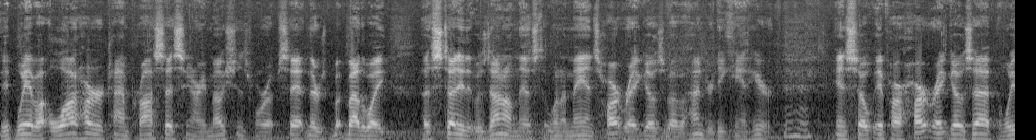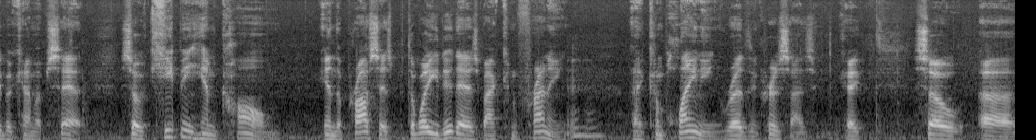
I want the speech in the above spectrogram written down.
It- we have a, lot harder time processing our emotions when we're upset. And there's, by the way, a study that was done on this that when a man's heart rate goes above 100, he can't hear. And so if our heart rate goes up and we become upset, so keeping him calm in the process, but the way you do that is by confronting, uh, complaining rather than criticizing. Okay, so. Uh,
